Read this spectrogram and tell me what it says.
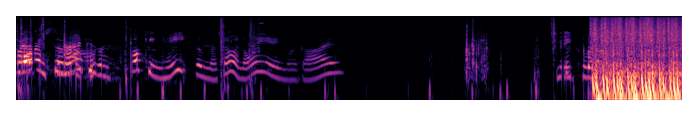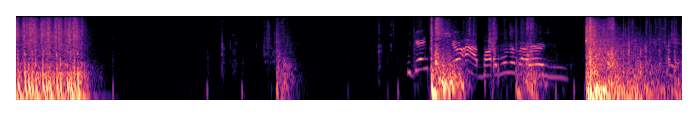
where else Christ. Americans, I fucking hate them. They're so annoying, my guy. Me coming up. We're getting shot at by one of our own. Shit.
